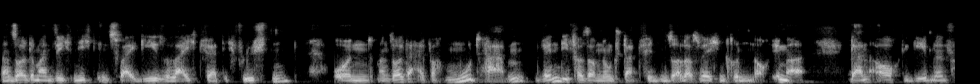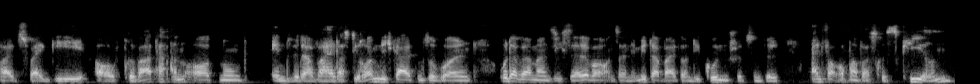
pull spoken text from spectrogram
dann sollte man sich nicht in 2G so leichtfertig flüchten. Und man sollte einfach Mut haben, wenn die Versammlung stattfinden soll, aus welchen Gründen auch immer, dann auch gegebenenfalls 2G auf private Anordnung entweder weil das die Räumlichkeiten so wollen oder weil man sich selber und seine Mitarbeiter und die Kunden schützen will, einfach auch mal was riskieren.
